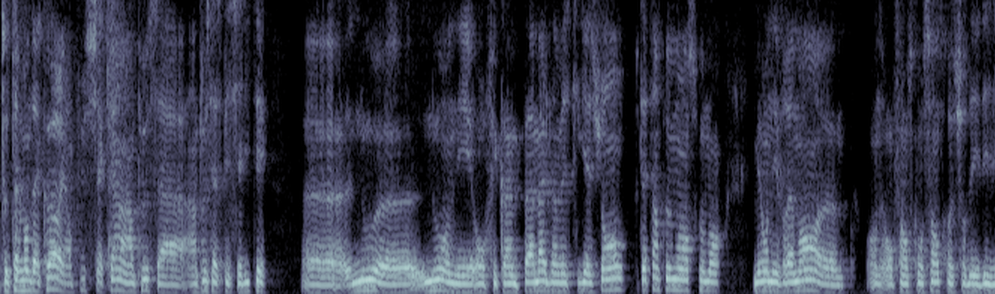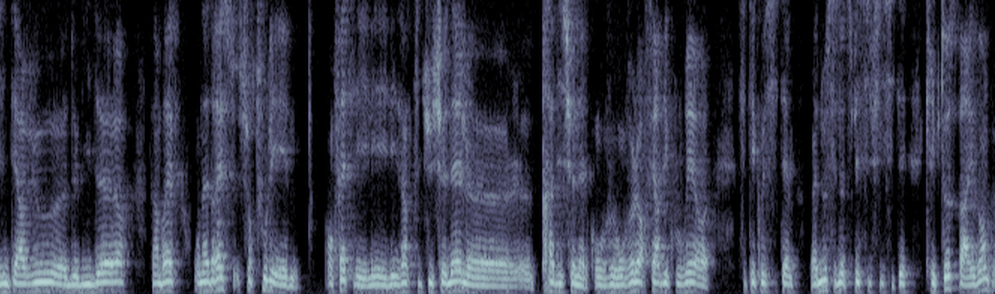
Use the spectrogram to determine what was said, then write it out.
Totalement d'accord, et en plus, chacun a un peu sa, un peu sa spécialité. Euh, nous, euh, nous on, fait quand même pas mal d'investigations, peut-être un peu moins en ce moment, mais on est vraiment, euh, on, enfin, on se concentre sur des, interviews de leaders. Enfin bref, on adresse surtout les, en fait, les, institutionnels traditionnels. Qu'on veut, on veut leur faire découvrir cet écosystème. Bah, nous, c'est notre spécificité. Cryptos, par exemple,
